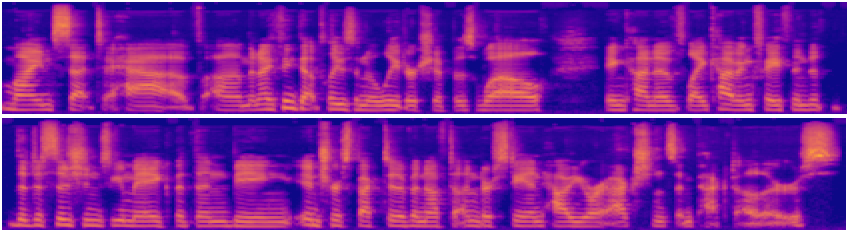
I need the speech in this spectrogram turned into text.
mindset to have. Um, and I think that plays into leadership as well, in kind of like having faith in the decisions you make, but then being introspective enough to understand how your actions impact others.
